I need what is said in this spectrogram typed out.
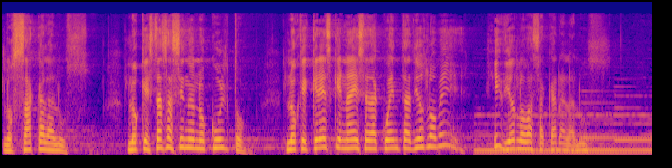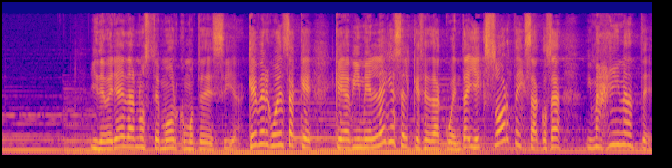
Lo saca a la luz. Lo que estás haciendo en oculto, lo que crees que nadie se da cuenta, Dios lo ve y Dios lo va a sacar a la luz. Y debería darnos temor, como te decía. Qué vergüenza que, que es el que se da cuenta y exhorta a Isaac. O sea, imagínate,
